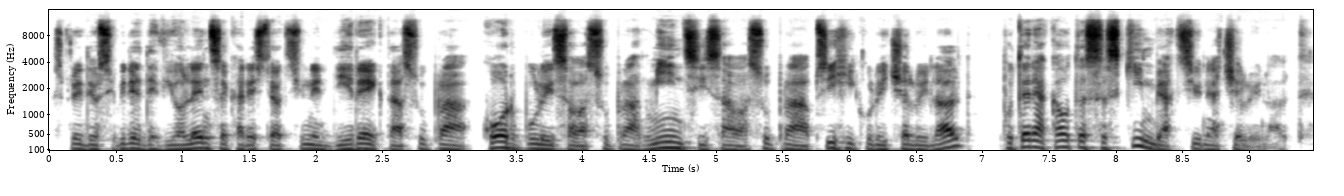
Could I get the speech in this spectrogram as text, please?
spre deosebire de violență, care este o acțiune directă asupra corpului sau asupra minții sau asupra psihicului celuilalt, puterea caută să schimbe acțiunea celuilalt.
